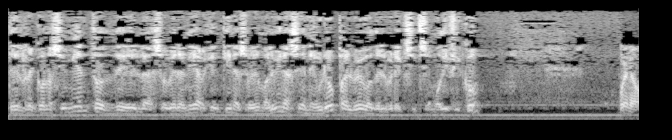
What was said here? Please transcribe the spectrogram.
del reconocimiento de la soberanía argentina sobre Malvinas en Europa luego del Brexit? ¿Se modificó? Bueno,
